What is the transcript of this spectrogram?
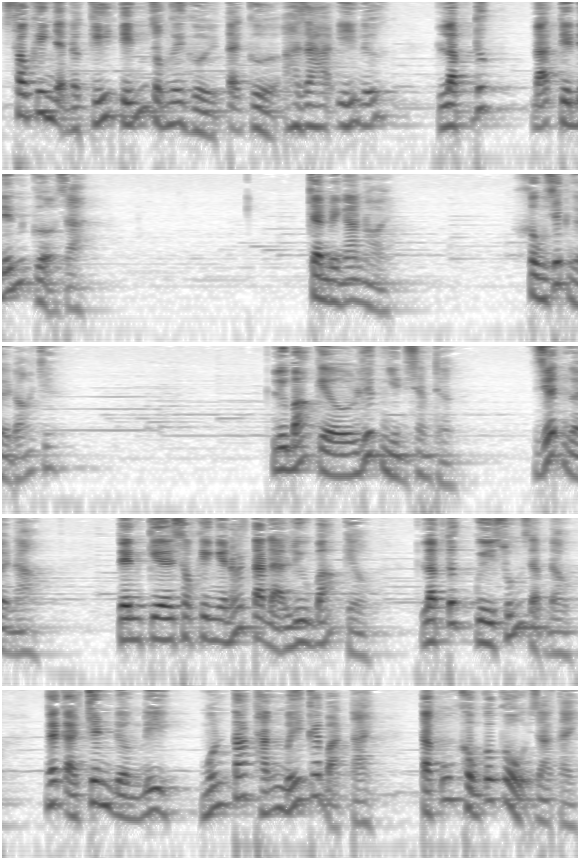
Sau khi nhận được ký tín do ngươi gửi tại cửa A Gia Ý Nữ, Lập tức đã tiến đến cửa ra. Trần Bình An hỏi, Không giết người đó chứ? Lưu Bá Kiều liếc nhìn xem thường, Giết người nào? Tên kia sau khi nghe nói ta là Lưu Bá Kiều, Lập tức quỳ xuống dập đầu. Ngay cả trên đường đi, Muốn tát hắn mấy cái bạt tay Ta cũng không có cơ hội ra tay.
